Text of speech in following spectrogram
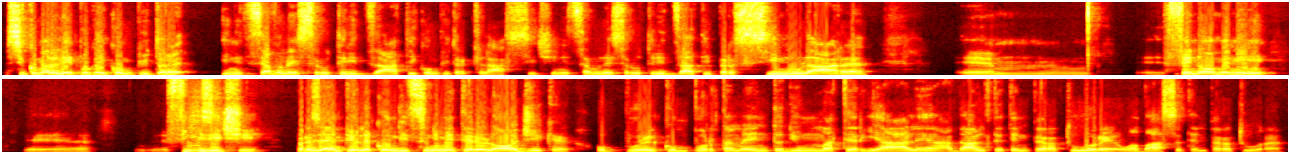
siccome all'epoca i computer iniziavano a essere utilizzati, i computer classici iniziavano ad essere utilizzati per simulare ehm, fenomeni eh, fisici, per esempio le condizioni meteorologiche, oppure il comportamento di un materiale ad alte temperature o a basse temperature.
